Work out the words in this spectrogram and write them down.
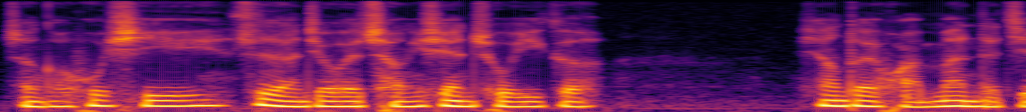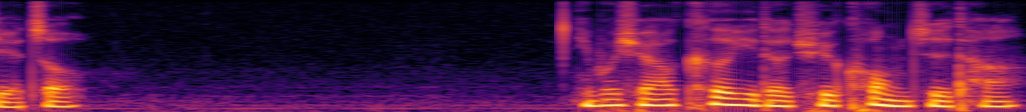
整个呼吸自然就会呈现出一个相对缓慢的节奏。你不需要刻意的去控制它，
